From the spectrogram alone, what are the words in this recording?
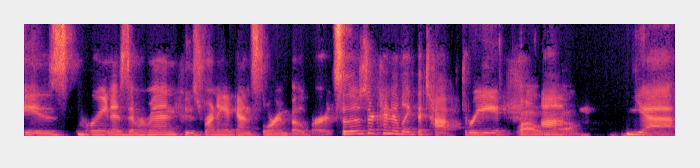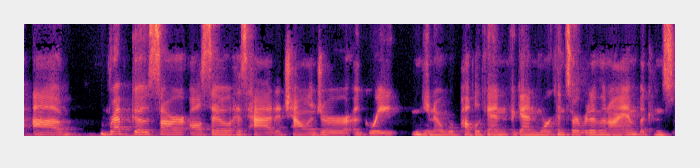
is Marina Zimmerman, who's running against Lauren Boebert. So those are kind of like the top three. Wow. Um, yeah. Uh, Rep Gosar also has had a challenger, a great, you know, Republican, again, more conservative than I am, but cons-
